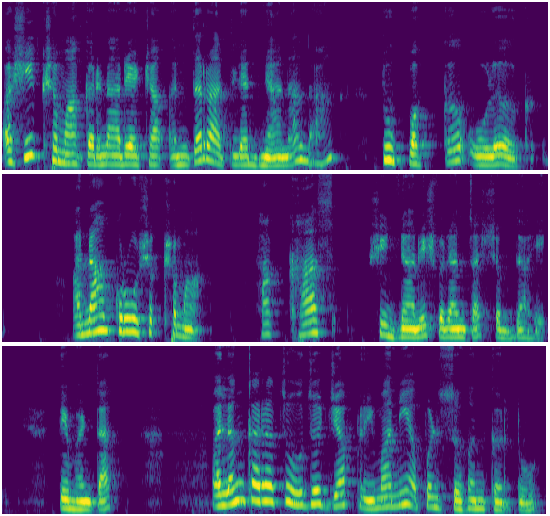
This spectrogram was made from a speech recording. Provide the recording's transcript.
अशी क्षमा करणाऱ्याच्या अंतरातल्या ज्ञानाला तू पक्क ओळख. अनाक्रोश क्षमा हा खास श्री ज्ञानेश्वरांचा शब्द आहे. ते म्हणतात अलंकाराचं ओझं ज्या प्रेमाने आपण सहन करतो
